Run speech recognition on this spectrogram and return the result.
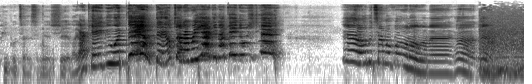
People texting me and shit. Like, I can't do a damn thing. I'm trying to react and I can't do shit. Yeah, let me turn my phone over, man. God damn.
